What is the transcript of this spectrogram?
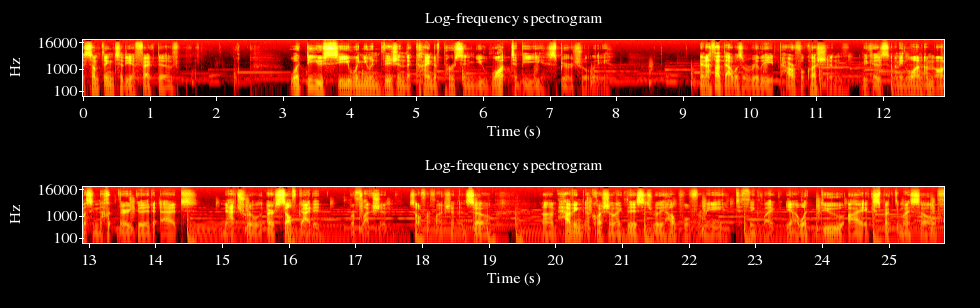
something to the effect of what do you see when you envision the kind of person you want to be spiritually? And I thought that was a really powerful question because, I mean, one, I'm honestly not very good at natural or self guided reflection, self reflection. And so, um, having a question like this is really helpful for me to think, like, yeah, what do I expect of myself?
